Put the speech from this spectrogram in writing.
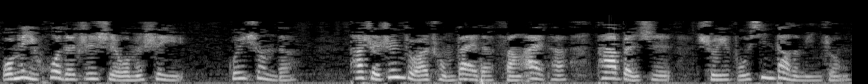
我们已获得知识，我们是以归顺的。他是真主而崇拜的，妨碍他，他本是属于不信道的民众。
